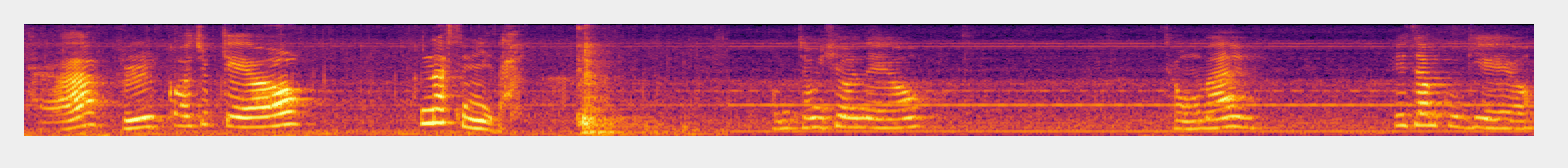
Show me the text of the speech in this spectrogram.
자, 불 꺼줄게요. 끝났습니다. 엄청 시원해요. 정말 해장국이에요.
